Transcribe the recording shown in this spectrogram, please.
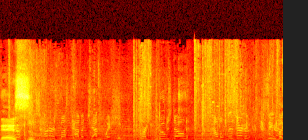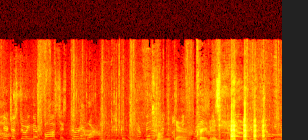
this. Don't care. Kraven is.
